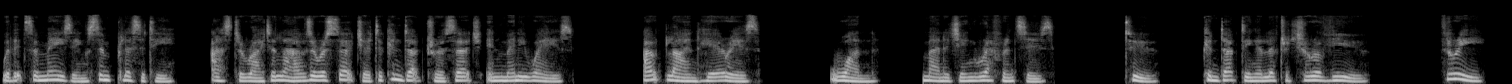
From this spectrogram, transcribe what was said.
With its amazing simplicity, Asterite allows a researcher to conduct research in many ways. Outlined here is 1. Managing references 2. Conducting a literature review 3.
